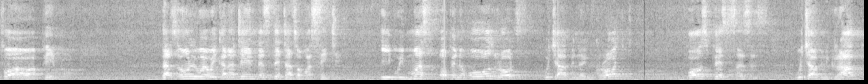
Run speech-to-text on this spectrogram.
for our people. That's the only way we can attain the status of a city. If we must open all roads which have been encroached all spaces which have been grabbed,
